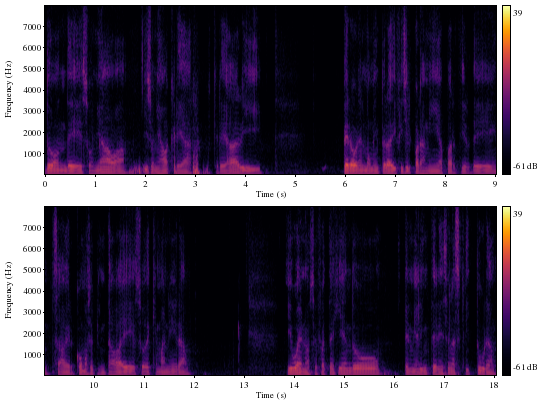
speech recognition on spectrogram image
donde soñaba y soñaba crear, crear y pero en el momento era difícil para mí a partir de saber cómo se pintaba eso, de qué manera. Y bueno, se fue tejiendo en mí el interés en la escritura.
